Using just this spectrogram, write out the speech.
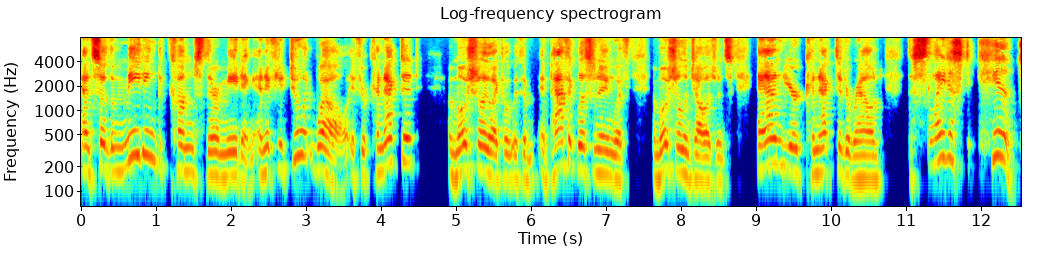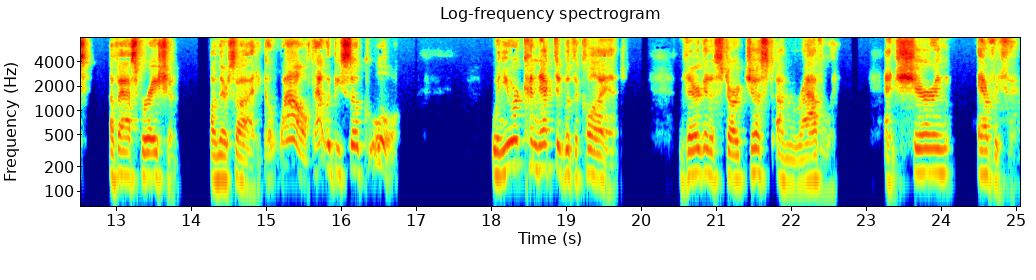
And so the meeting becomes their meeting. And if you do it well, if you're connected emotionally, like with empathic listening, with emotional intelligence, and you're connected around the slightest hint of aspiration, on their side and go, wow, that would be so cool. When you are connected with the client, they're going to start just unraveling and sharing everything.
